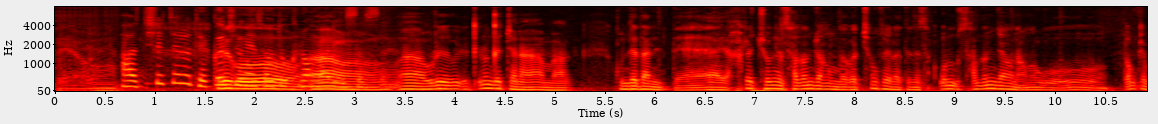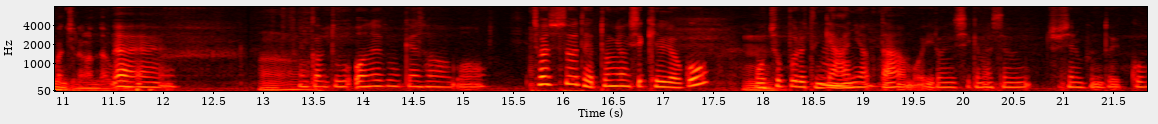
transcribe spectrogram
그래요. 아 실제로 댓글 중에서도 그런 말이 아, 있었어요. 아 우리 그런 거 있잖아 막 군대 다닐 때 하루 종일 사돈장 너가 청소해 놨더니 사, 오늘 사돈장은 안 오고 똥개만 지나간다고. 네, 네. 아, 그러니까 누, 어느 분께서 뭐 철수 대통령 시키려고 뭐 음. 촛불을 든게 음. 아니었다 뭐 이런 식의 말씀 주시는 분도 있고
